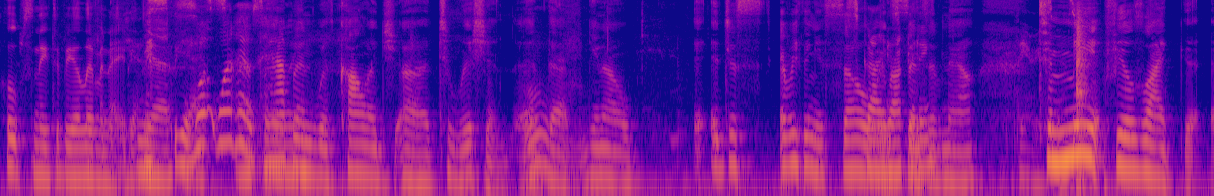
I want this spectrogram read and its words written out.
Hoops need to be eliminated. Yes. Yes, what what has absolutely. happened with college uh, tuition uh, that you know it, just everything is so expensive now. to me, it feels like uh,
